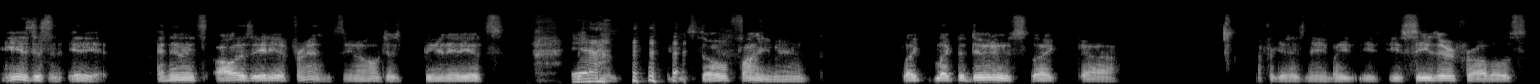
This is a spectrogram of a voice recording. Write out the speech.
he is just an idiot, and then it's all his idiot friends, you know, just being idiots. yeah. being so funny, man. Like like the dude who's like uh I forget his name, but he, he's, he's Caesar for all those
